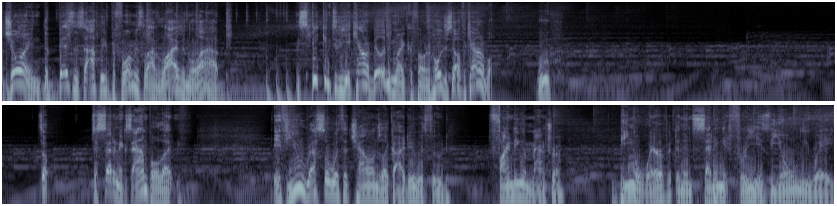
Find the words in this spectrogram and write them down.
join the Business Athlete Performance Lab live in the lab and speak into the accountability microphone and hold yourself accountable. Woo. So, to set an example that if you wrestle with a challenge like I do with food, finding a mantra, being aware of it, and then setting it free is the only way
